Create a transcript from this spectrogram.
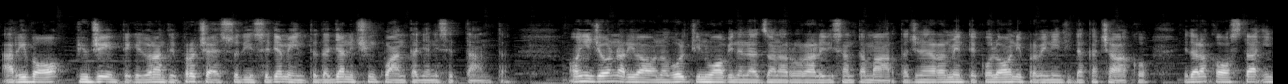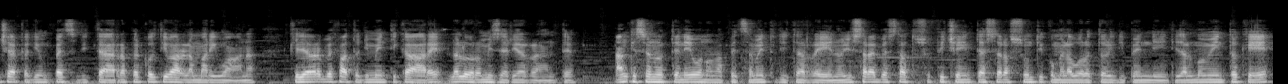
arrivò più gente che durante il processo di insediamento dagli anni 50 agli anni 70 Ogni giorno arrivavano volti nuovi nella zona rurale di Santa Marta, generalmente coloni provenienti da Caciaco e dalla costa in cerca di un pezzo di terra per coltivare la marijuana, che gli avrebbe fatto dimenticare la loro miseria errante. Anche se non ottenevano un appezzamento di terreno, gli sarebbe stato sufficiente essere assunti come lavoratori dipendenti, dal momento che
